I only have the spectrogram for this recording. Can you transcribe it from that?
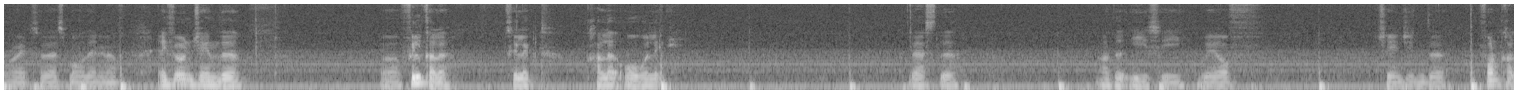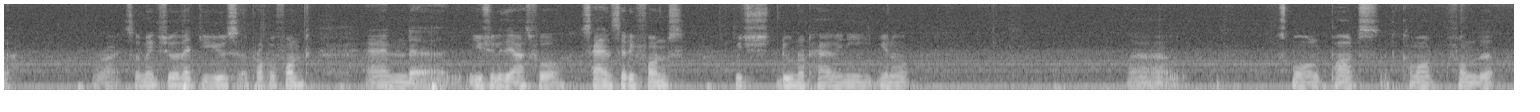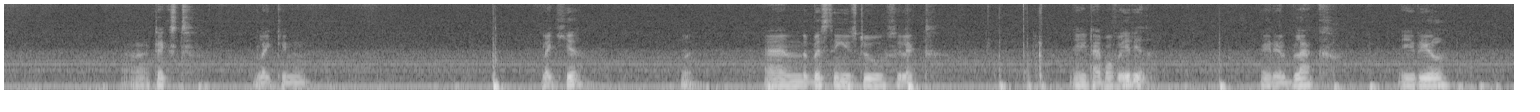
Alright so that's more than enough. And if you want to change the uh, fill color select color overlay. That's the other easy way of changing the font color. Right so make sure that you use a proper font and uh, usually they ask for sans serif fonts which do not have any you know uh, small parts that come out from the uh, text like in like here right? And the best thing is to select any type of area Arial black Arial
